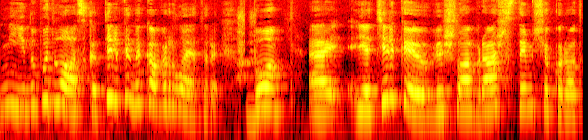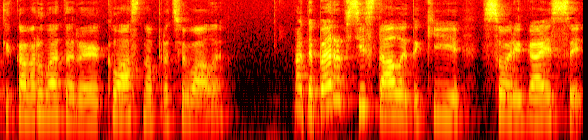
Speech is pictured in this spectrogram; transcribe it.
Ні, ну будь ласка, тільки не каверлетери. Бо е, я тільки ввійшла в раж з тим, що короткі каверлетери класно працювали. А тепер всі стали такі sorry guys,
